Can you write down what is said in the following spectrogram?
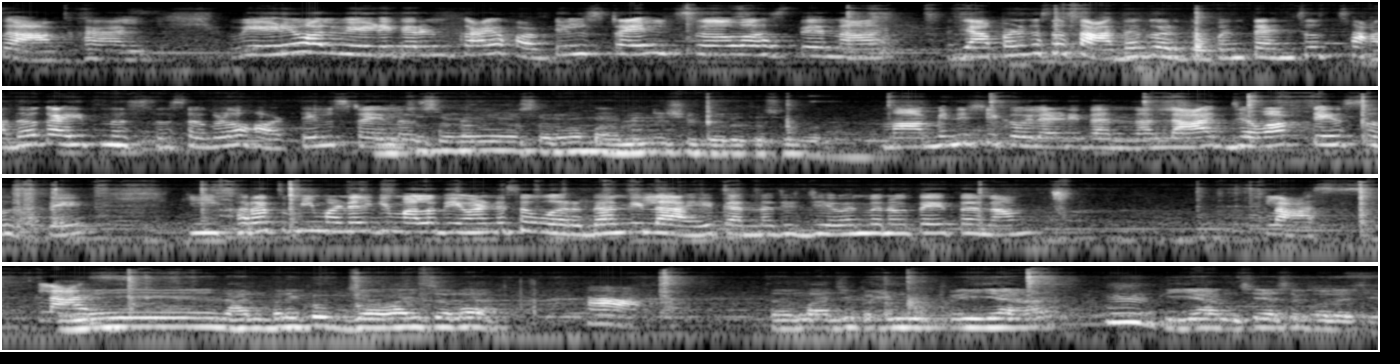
चाखाल वेडे व्हाल वेडे कारण काय हॉटेल स्टाईल चव असते ना. म्हणजे आपण कसं साधं करतो पण त्यांचं साधं काहीच नसतं. सगळं हॉटेल स्टाईल असतं. सगळं सर्व मामींनी शिकवलं बनवलं मामीने शिकवले आणि त्यांना लाज जवाब टेस्ट असते. की खरंच मी म्हणेल की मला देवाने असं वरदान दिलं आहे. त्यांना जे जेवण बनवता येतं ना क्लास क्लास. मी लहानपणी खूप जेवायचो ना. हा. तर माझी बहीण प्रिया. प्रिया आमची असं बोलायची.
